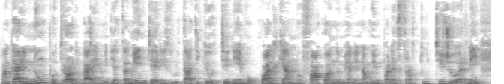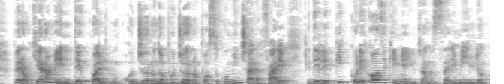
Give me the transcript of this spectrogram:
magari non potrò arrivare immediatamente ai risultati che ottenevo qualche anno fa quando mi allenavo in palestra tutti i giorni, però chiaramente qual- giorno dopo giorno posso cominciare a fare delle piccole cose che mi aiutano a stare meglio.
